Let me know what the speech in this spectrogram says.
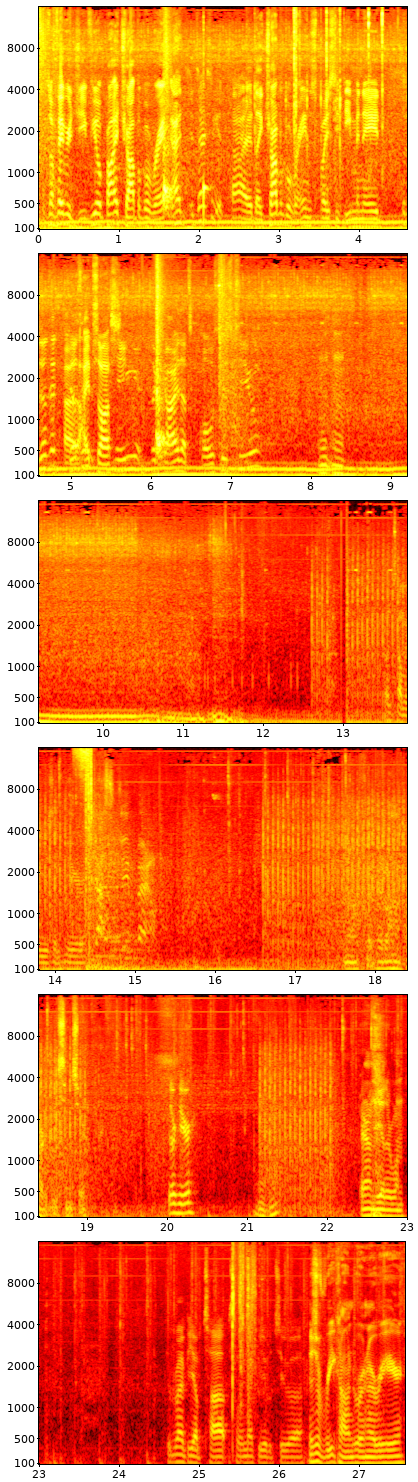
What's my favorite G Fuel? Probably Tropical Rain. I, it's actually a tie. Like Tropical Rain, Spicy Demonade. So does it Uh, does hype it sauce? the guy that's closest to you? Mm-mm. Don't tell in here. Gas is inbound. No, I don't have heartbeat sensor. They're here. Mm-hmm. They're on the other one. They might be up top, so we might be able to. uh There's a recon drone over here.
